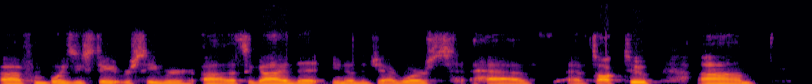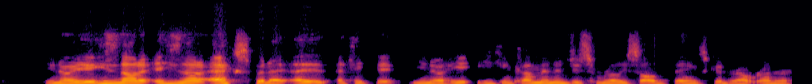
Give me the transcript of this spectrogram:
uh, from Boise State receiver. Uh, that's a guy that you know the Jaguars have have talked to. Um, you know, he's not a, he's not an X, but I, I, think that you know he, he can come in and do some really solid things. Good route runner.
